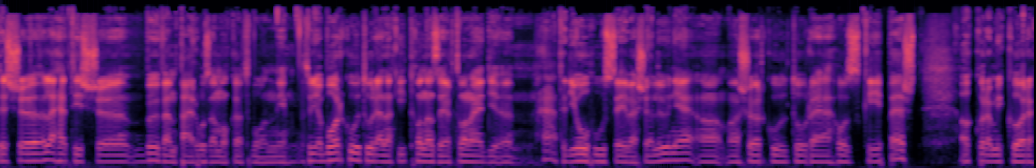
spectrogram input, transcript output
és lehet is bőven párhuzamokat vonni. Tehát ugye a borkultúrának itthon azért van egy, hát egy jó húsz éves előnye a, a sörkultúrához képest, akkor, amikor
